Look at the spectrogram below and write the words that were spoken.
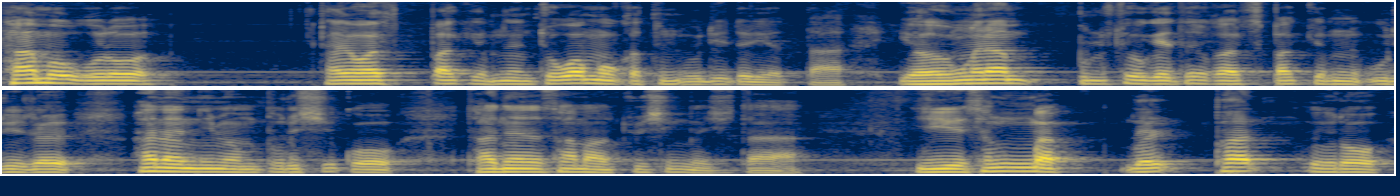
하목으로 사용할 수밖에 없는 조각목 같은 우리들이었다. 영원한 불 속에 들어갈 수밖에 없는 우리를 하나님은 부르시고 자녀 삼아 주신 것이다. 이 성막 널판으로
